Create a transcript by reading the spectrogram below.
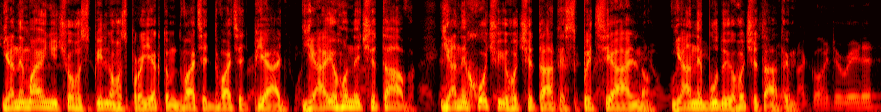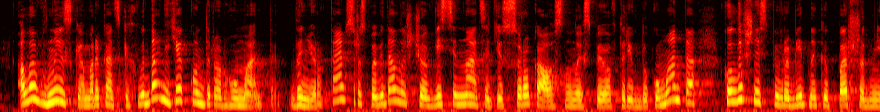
Я не маю нічого спільного з проєктом 2025. Я його не читав. Я не хочу його читати спеціально. Я не буду його читати. Але в низки американських видань є контраргументи. The New York Times розповідали, що 18 із 40 основних співавторів документа колишні співробітники першої адміністрації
